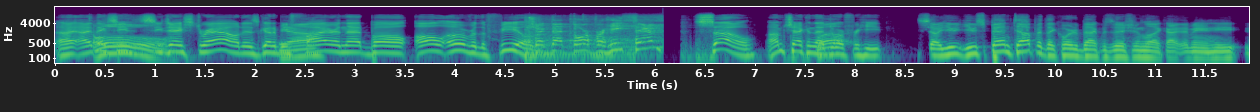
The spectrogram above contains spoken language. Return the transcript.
I, I think Oh. C.J. Stroud is going to be Yeah. firing that ball all over the field. Check that door for heat, Tim. So I'm checking that Well, door for heat. So you you spent up at the quarterback position. Look, I, I mean, he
